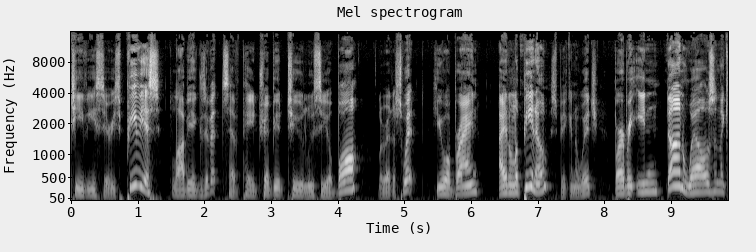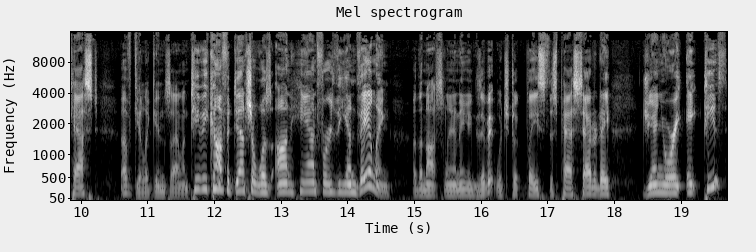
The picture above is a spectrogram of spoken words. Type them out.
TV series. Previous Lobby exhibits have paid tribute to Lucille Ball, Loretta Swit, Hugh O'Brian, Ida Lupino, speaking of which, Barbara Eden, Dawn Wells, and the cast of Gilligan's Island. TV Confidential was on hand for the unveiling of the Knots Landing exhibit, which took place this past Saturday, January 18th,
